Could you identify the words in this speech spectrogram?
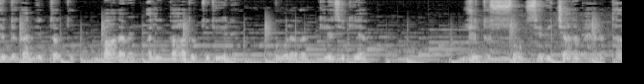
युद्ध का नेतृत्व बांदा में अली बहादुर द्वितीय ने भूरागढ़ किले से किया। युद्ध सोच से भी ज़्यादा भयानक था।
